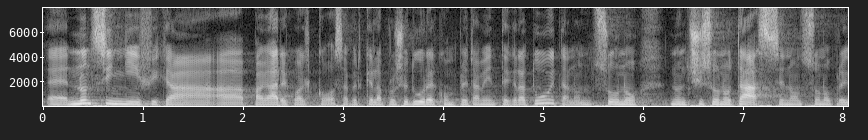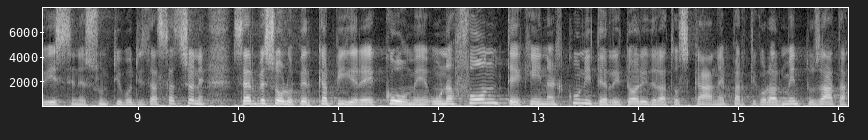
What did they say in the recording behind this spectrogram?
eh, non significa pagare qualcosa perché la procedura è completamente gratuita, non, sono, non ci sono tasse, non sono previste nessun tipo di tassazione, serve solo per capire come una fonte che in alcuni territori della Toscana è particolarmente usata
